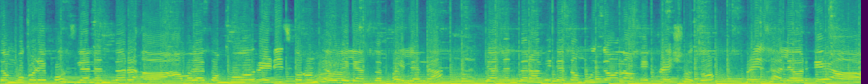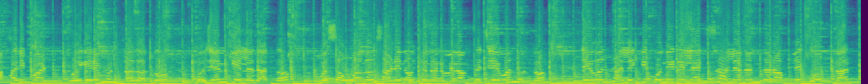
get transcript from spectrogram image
तंबूकडे पोहोचल्यानंतर आम्हाला तंबू रेडीच करून ठेवलेले असतात पहिल्यांदा. त्यानंतर आम्ही त्या तंबूत जाऊन आम्ही फ्रेश होतो. फ्रेश झाल्यावरती अं, हरिपाठ वगैरे म्हटलं जातो. भजन केलं जातं. मग सव्वा नऊ साडेनऊच्या दरम्यान आमचं जेवण होतं. जेवण झाले की कोणी रिलॅक्स झाल्यानंतर आपले झोपतात.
